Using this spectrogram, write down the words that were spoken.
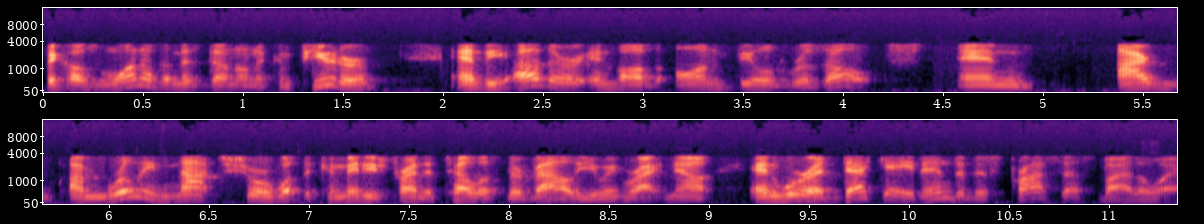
because one of them is done on a computer and the other involves on field results. And I, I'm really not sure what the committee is trying to tell us they're valuing right now. And we're a decade into this process, by the way.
